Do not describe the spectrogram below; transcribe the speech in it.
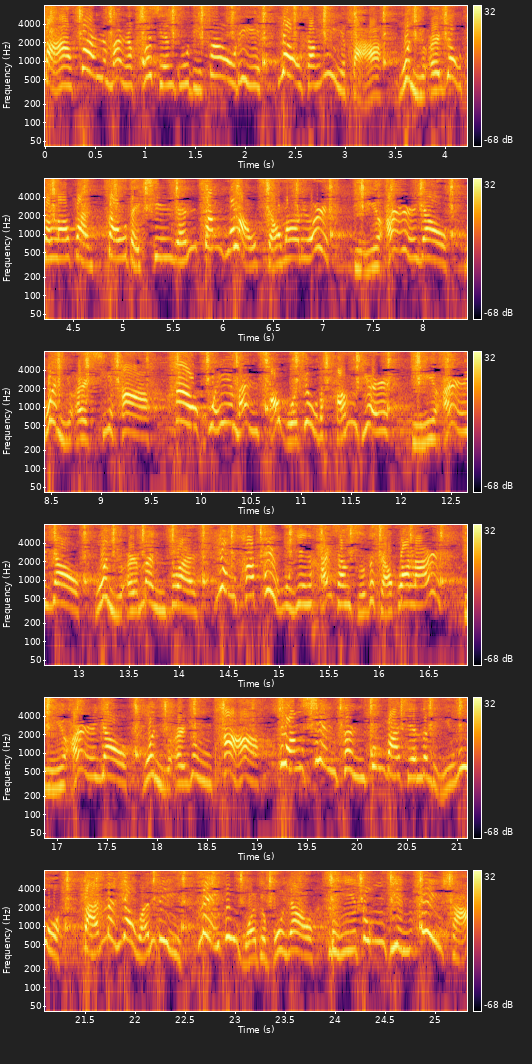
把饭门和仙姑的灶里要上一把，我女儿要做捞饭招待亲人，当我老小毛驴儿，女儿要我女儿骑它还要回门朝我舅的旁边儿，女儿要我女儿闷转，用它配五音还像紫的小花篮，女儿要我女儿用它装现赠中八仙的礼礼物，咱们要完毕，内功我就不要李东金，为啥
